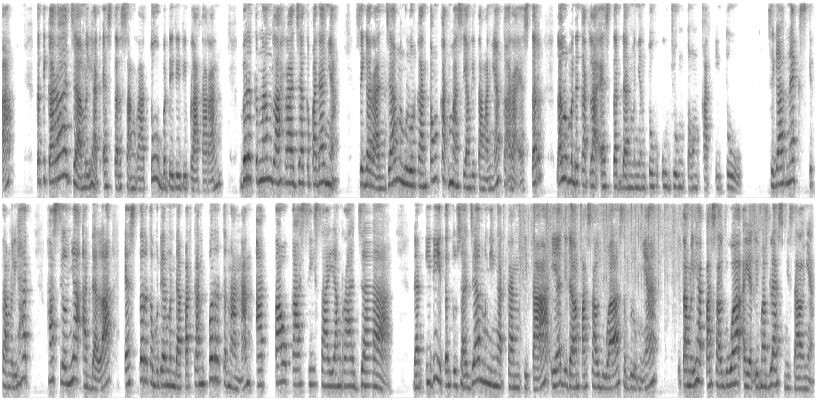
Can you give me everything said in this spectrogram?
Ketika raja melihat Esther sang ratu berdiri di pelataran, berkenanlah raja kepadanya sehingga raja mengulurkan tongkat emas yang di tangannya ke arah Esther, lalu mendekatlah Esther dan menyentuh ujung tongkat itu. Sehingga next kita melihat hasilnya adalah Esther kemudian mendapatkan perkenanan atau kasih sayang raja. Dan ini tentu saja mengingatkan kita ya di dalam pasal 2 sebelumnya kita melihat pasal 2 ayat 15 misalnya.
